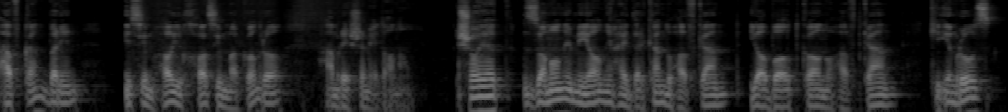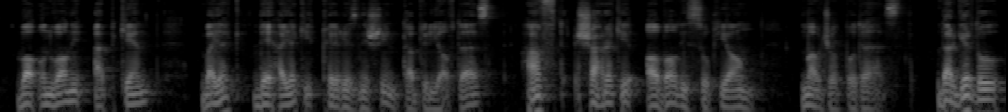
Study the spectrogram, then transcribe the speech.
افکن بر این اسمهای خاص مکان را همریشه می‌دانم. شاید زمان میان هیدرکند و هفکند یا بادکان و هفتکند که امروز با عنوان اپکند به یک دهیکی قرغیزنشین تبدیل یافته است هفت شهرک آباد سوخیان موجود بوده است. در گرد و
